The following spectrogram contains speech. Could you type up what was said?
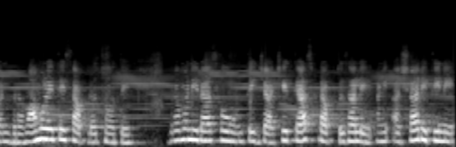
पण भ्रमामुळे ते सापडत नव्हते. भ्रमनिरास होऊन ते ज्याचे त्यास प्राप्त झाले आणि अशा रीतीने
